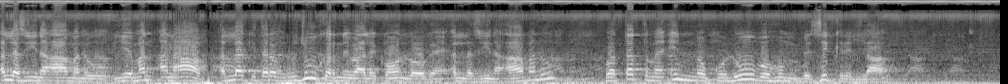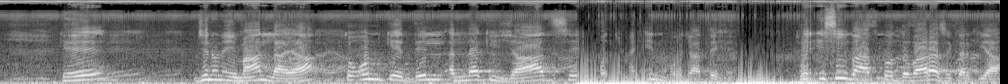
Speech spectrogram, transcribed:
اللہ زین آمنو، یہ من اناب۔ اللہ کی طرف رجوع کرنے والے کون لوگ ہیں؟ اللہ زین آمنو۔ و تتم ان قلوب ہم ذکر اللہ کہ جنہوں نے ایمان لایا تو ان کے دل اللہ کی یاد سے مطمئن ہو جاتے ہیں۔ پھر اسی بات کو دوبارہ ذکر کیا۔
